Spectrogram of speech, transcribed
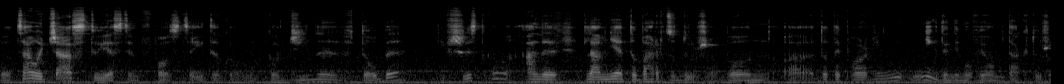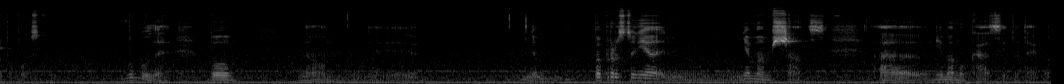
bo cały czas tu jestem w Polsce i tylko godziny w dobę i wszystko, ale dla mnie to bardzo dużo, bo do tej pory nigdy nie mówiłem tak dużo po polsku. W ogóle, bo no, e, no po prostu nie, nie mam szans, nie mam okazji do tego.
